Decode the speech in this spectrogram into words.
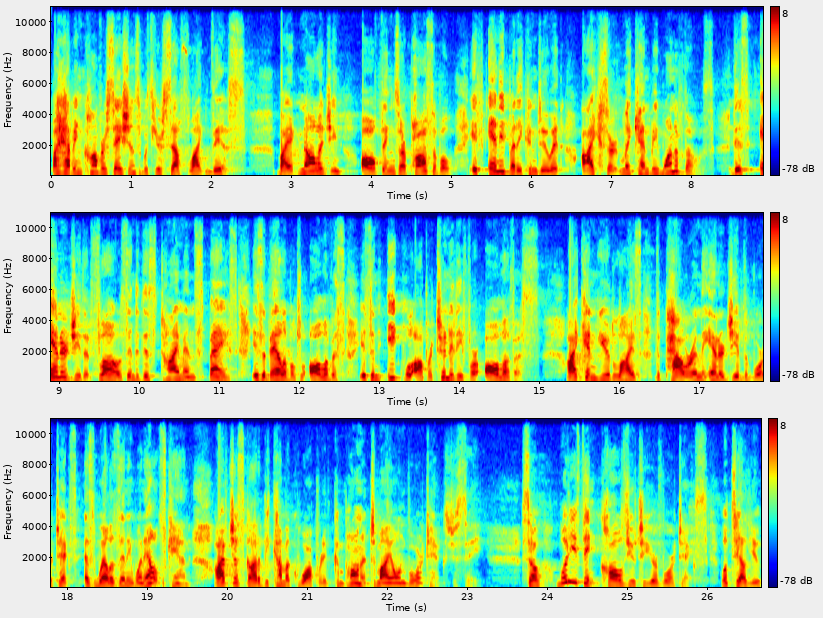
by having conversations with yourself like this by acknowledging all things are possible. If anybody can do it I certainly can be one of those. This energy that flows into this time and space is available to all of us. It's an equal opportunity for all of us. I can utilize the power and the energy of the vortex as well as anyone else can. I've just got to become a cooperative component to my own vortex you see. So what do you think calls you to your vortex we'll tell you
